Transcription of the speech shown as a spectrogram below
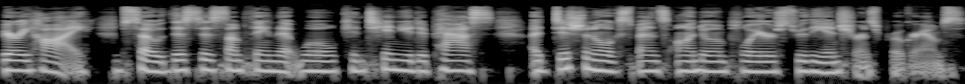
very high. So this is something that will continue to pass additional expense onto employers through the insurance programs.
